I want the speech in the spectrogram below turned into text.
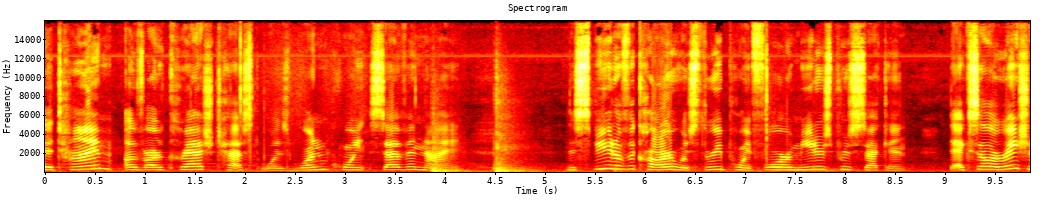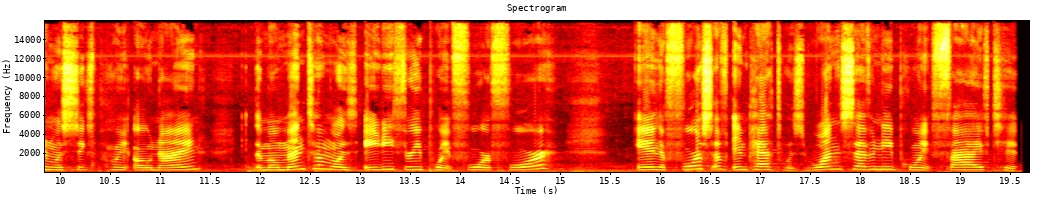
The time of our crash test was 1.79. The speed of the car was 3.4 meters per second. The acceleration was 6.09. The momentum was 83.44. And the force of impact was 170.52.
